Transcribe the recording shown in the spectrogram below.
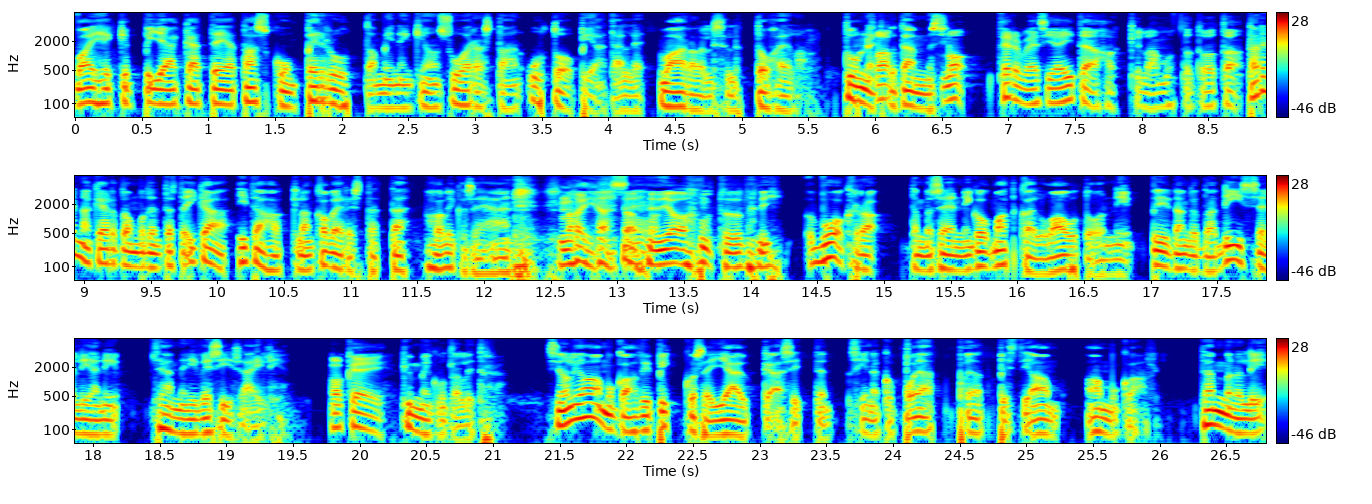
Vaihekeppi jää käteen ja taskuun peruuttaminenkin on suorastaan utopia tälle vaaralliselle tohelolle. Tunnetko La- tämmöisiä? No terveisiä Itä-Hakkilaan, mutta tuota... Tarina kertoo muuten tästä Itä- Itä-Hakkilan kaverista, että oliko se hän? No ihan sama. Joo, mutta tuota, niin, vuokra tämmöiseen niin matkailuautoon, niin piti tankata diisseliä, niin sehän meni vesisäiliö. Okei. Okay. Kymmenkunta litraa. Siinä oli aamukahvi pikkusen jäykkää sitten siinä, kun pojat, pojat pisti aam, aamukahvi. Tämmöinen oli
